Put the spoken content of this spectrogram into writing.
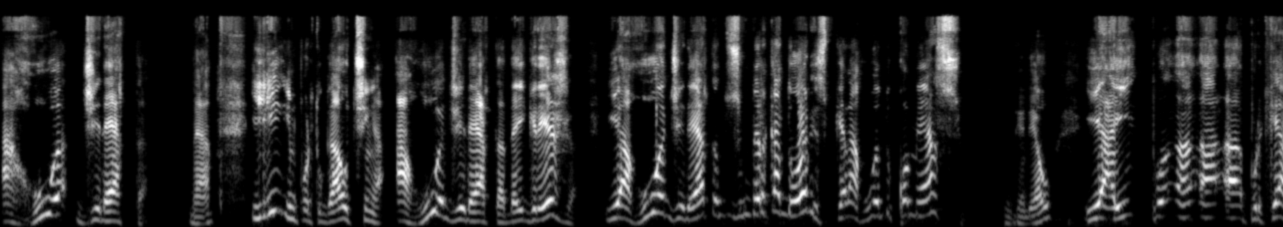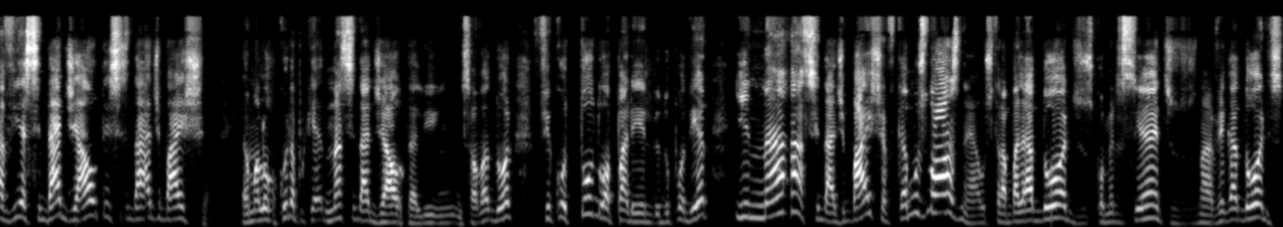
a rua direta. Né? E em Portugal tinha a rua direta da igreja e a rua direta dos mercadores, porque era a rua do comércio, entendeu? E aí, porque havia cidade alta e cidade baixa. É uma loucura, porque na Cidade Alta, ali em Salvador, ficou todo o aparelho do poder, e na Cidade Baixa ficamos nós, né? os trabalhadores, os comerciantes, os navegadores,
